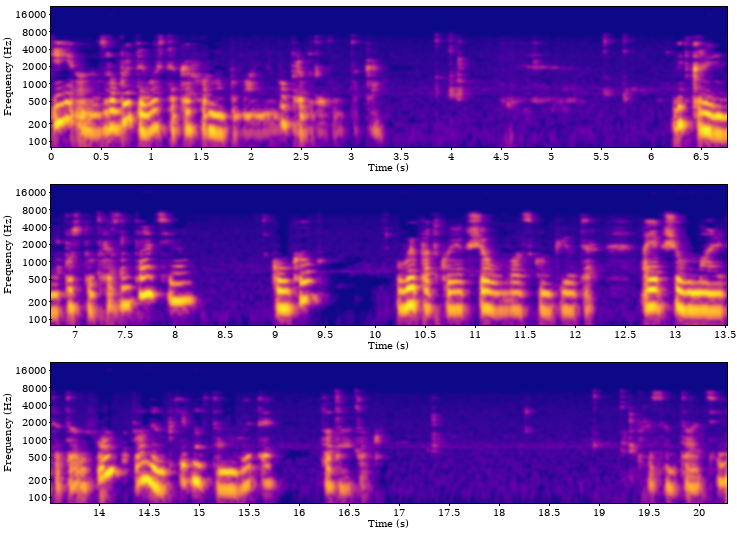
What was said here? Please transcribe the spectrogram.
І е, зробити ось таке форматування, або приблизно таке. Відкриємо пусту презентацію Google. У випадку, якщо у вас комп'ютер, а якщо ви маєте телефон, то необхідно встановити додаток. Презентація.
